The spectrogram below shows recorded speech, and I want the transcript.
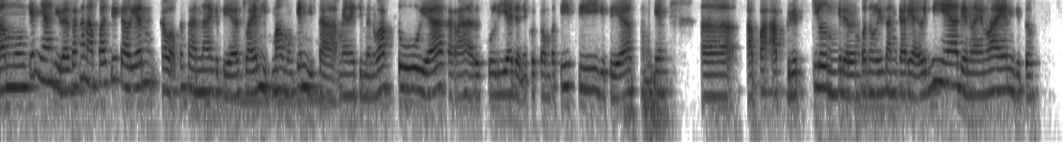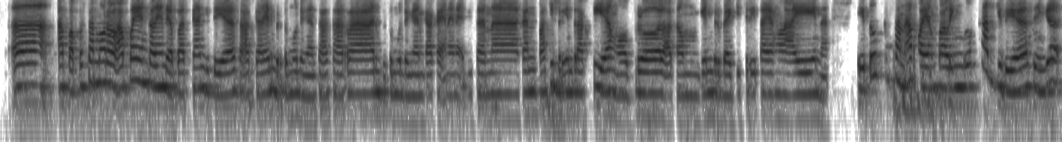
Uh, mungkin yang dirasakan apa sih kalian kalau ke sana gitu ya? Selain hikmah mungkin bisa manajemen waktu ya, karena harus kuliah dan ikut kompetisi gitu ya. Mungkin uh, apa upgrade skill dalam penulisan karya ilmiah dan lain-lain gitu uh, apa pesan moral apa yang kalian dapatkan gitu ya saat kalian bertemu dengan sasaran, bertemu dengan kakek nenek di sana, kan pasti berinteraksi ya, ngobrol atau mungkin berbagi cerita yang lain. Nah, itu kesan apa yang paling lekat gitu ya sehingga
